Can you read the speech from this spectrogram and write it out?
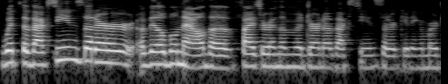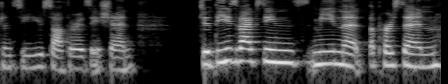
with the vaccines that are available now, the Pfizer and the Moderna vaccines that are getting emergency use authorization, do these vaccines mean that the person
